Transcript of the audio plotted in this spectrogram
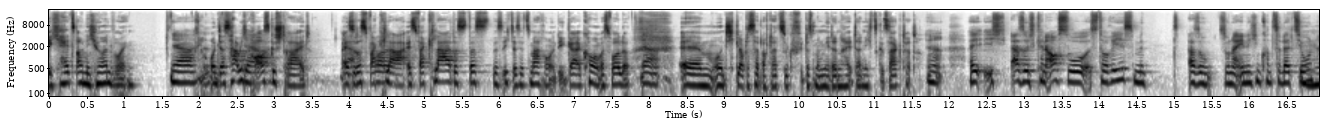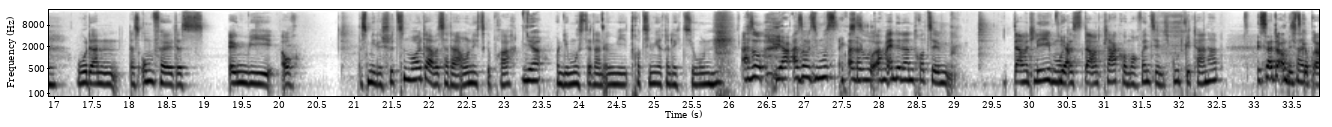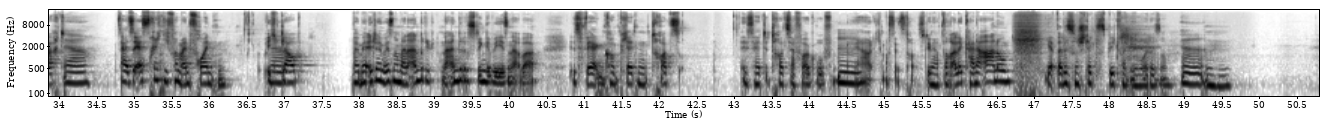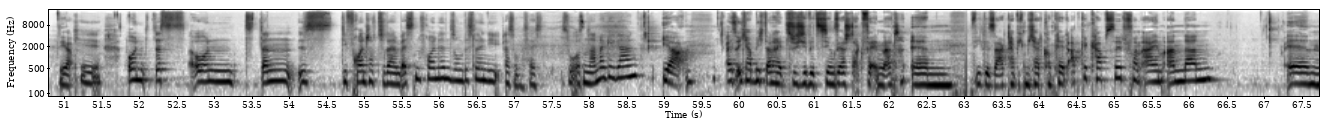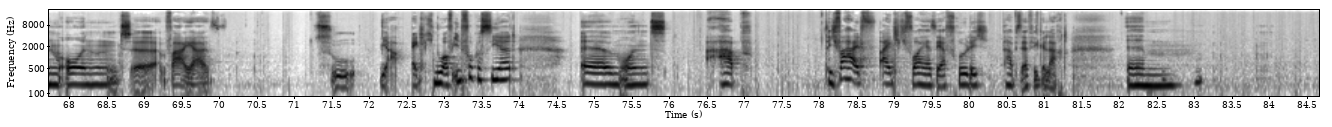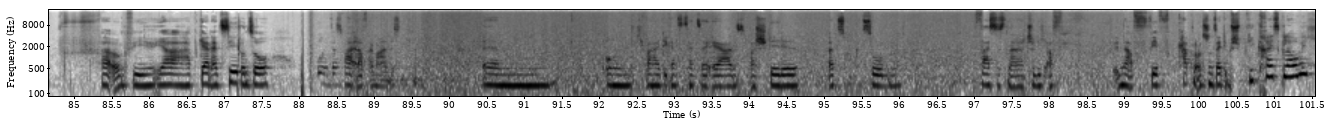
ich hätte es auch nicht hören wollen. Ja. Und das habe ich ja. auch ausgestrahlt. Also Ja, das war voll. klar. Es war klar, dass, dass, dass ich das jetzt mache und egal, komme, was wolle. Ja. Ähm, und ich glaube, das hat auch dazu geführt, dass man mir dann halt da nichts gesagt hat. Ja, ich, also ich kenne auch so Stories mit, also so einer ähnlichen Konstellation, Mhm. wo dann das Umfeld das irgendwie auch das Mädel schützen wollte, aber es hat dann auch nichts gebracht. Ja. Und die musste dann irgendwie trotzdem ihre Lektionen. Also, Ja, also sie muss exakt. also am Ende dann trotzdem damit leben und Ja. das damit klarkommen, auch wenn es ihr nicht gut getan hat. Es hat auch nichts Ist halt- gebracht. Ja. Also erst recht nicht von meinen Freunden. Ich Ja. glaube, bei meinen Eltern wäre es nochmal ein, andere, ein anderes Ding gewesen, aber es wäre einen kompletten Trotz, es hätte Trotz hervorgerufen. Mhm. Ja, und ich mache es jetzt trotzdem. Ihr habt doch alle keine Ahnung. Ihr habt alles so ein schlechtes Bild von ihm oder so. ja. Ja. Okay. Und das und dann ist die Freundschaft zu deiner besten Freundin so ein bisschen in die, also was heißt, so auseinandergegangen? Ja, also ich habe mich dann halt durch die Beziehung sehr stark verändert. Ähm, wie gesagt, habe ich mich halt komplett abgekapselt von allem anderen ähm, und äh, war ja zu, ja, eigentlich nur auf ihn fokussiert ähm, und habe, ich war halt eigentlich vorher sehr fröhlich, habe sehr viel gelacht. Ähm, war irgendwie, ja, habe gern erzählt und so. Und das war halt auf einmal alles nicht mehr. Ähm, und ich war halt die ganze Zeit sehr ernst, war still, war zurückgezogen. Was ist na, natürlich auf, der, wir kannten uns schon seit dem Spielkreis, glaube ich.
